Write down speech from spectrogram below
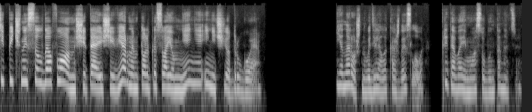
типичный солдафон, считающий верным только свое мнение и ничье другое». Я нарочно выделяла каждое слово, придавая ему особую интонацию.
